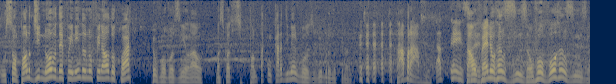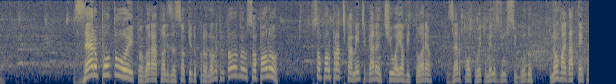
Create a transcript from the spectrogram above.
o São Paulo de novo definindo no final do quarto. O vovozinho lá, o mascote do São Paulo tá com cara de nervoso, viu, Bruno Finando? Tá bravo. Tá tenso. Tá o velho Ranzinza, o vovô Ranzinza. 0.8. Agora a atualização aqui do cronômetro. Então o São Paulo, São Paulo praticamente garantiu aí a vitória. 0.8, menos de um segundo. Não vai dar tempo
